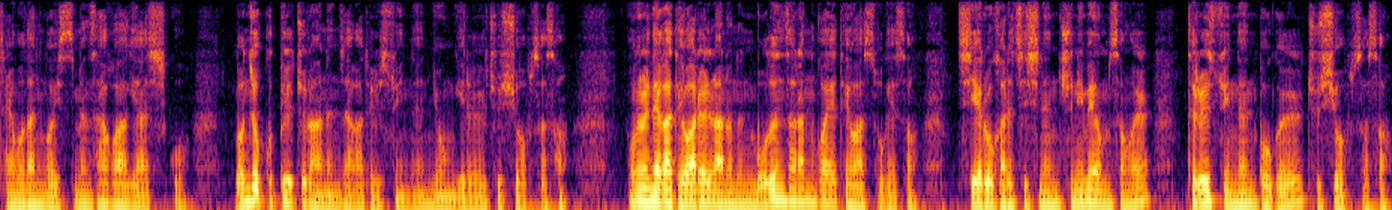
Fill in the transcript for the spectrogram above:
잘못한 거 있으면 사과하게 하시고 먼저 굽힐 줄 아는 자가 될 수 있는 용기를 주시옵소서. 오늘 내가 대화를 나누는 모든 사람과의 대화 속에서 지혜로 가르치시는 주님의 음성을 들을 수 있는 복을 주시옵소서.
